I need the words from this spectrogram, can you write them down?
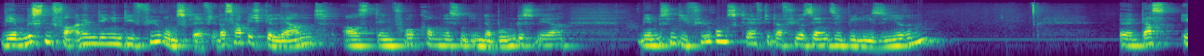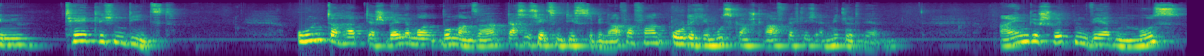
Wir müssen vor allen Dingen die Führungskräfte, das habe ich gelernt aus den Vorkommnissen in der Bundeswehr, wir müssen die Führungskräfte dafür sensibilisieren, äh, dass im täglichen Dienst unterhalb der Schwelle, wo man sagt, das ist jetzt ein Disziplinarverfahren oder hier muss gar strafrechtlich ermittelt werden. Eingeschritten werden muss,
